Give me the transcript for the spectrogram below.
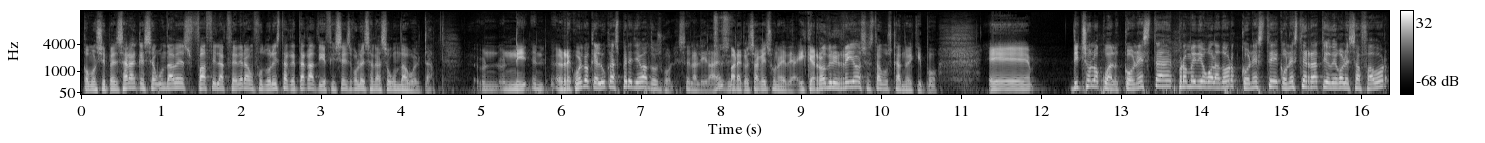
como si pensaran que segunda vez es fácil acceder a un futbolista que te haga 16 goles en la segunda vuelta. Ni- recuerdo que Lucas Pérez lleva dos goles en la liga, ¿eh? para que os hagáis una idea, y que Rodri Ríos está buscando equipo. Eh, dicho lo cual, con este promedio golador, con este, con este ratio de goles a favor,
